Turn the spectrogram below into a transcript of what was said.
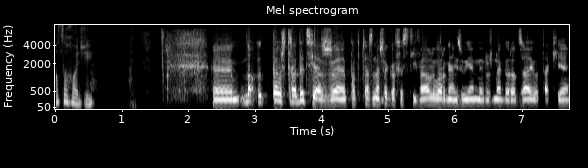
O co chodzi? No, to już tradycja, że podczas naszego festiwalu organizujemy różnego rodzaju takie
